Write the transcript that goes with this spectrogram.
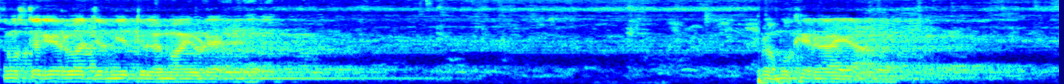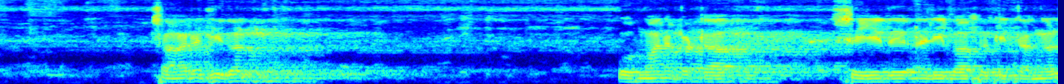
സമസ്ത കേരള ജമിയത്തുലമായുടെ പ്രമുഖരായ സാരഥികൾ ബഹുമാനപ്പെട്ട സയ്യിദ് അലി ബാഫക്കി തങ്ങൾ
